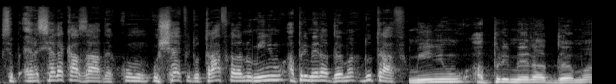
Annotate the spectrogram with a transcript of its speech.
Se ela é casada com o chefe do tráfico, ela é no mínimo a primeira dama do tráfico. Mínimo a primeira dama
